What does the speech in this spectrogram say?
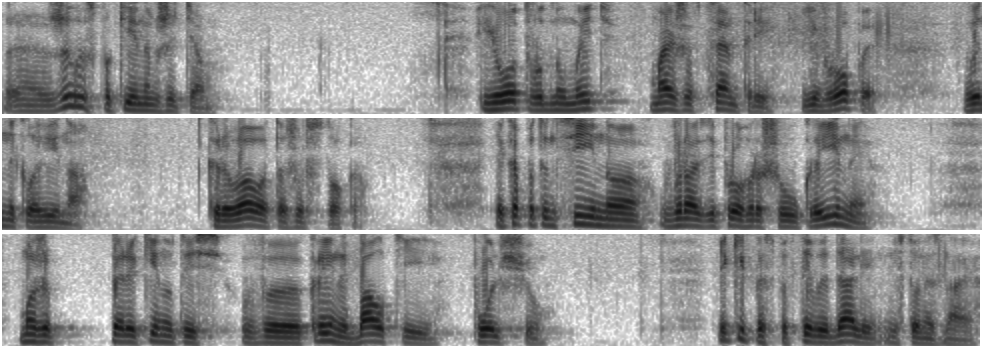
е, жили спокійним життям. І от в одну мить, майже в центрі Європи, виникла війна кривава та жорстока, яка потенційно в разі програшу України може перекинутись в країни Балтії, Польщу. Які перспективи далі, ніхто не знає.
